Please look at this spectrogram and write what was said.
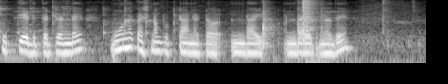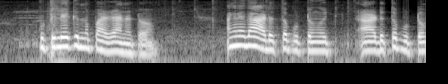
കുത്തിയെടുത്തിട്ടുണ്ട്. മൂന്ന് കഷ്ണം പുട്ടാണ് കേട്ടോ ഉണ്ടായി ഉണ്ടായിരുന്നത്. പുട്ടിലേക്ക് ഇന്ന് പഴമാണ് കേട്ടോ അങ്ങനെ ഇതാ അടുത്ത പുട്ടും അടുത്ത പുട്ടും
